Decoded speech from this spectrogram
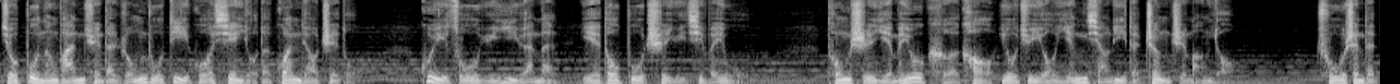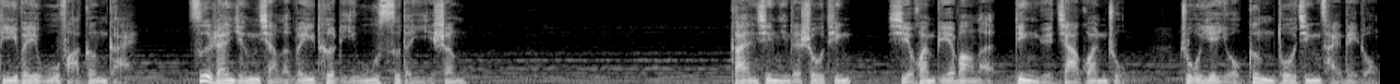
就不能完全的融入帝国现有的官僚制度，贵族与议员们也都不耻与其为伍，同时也没有可靠又具有影响力的政治盟友。出身的低微无法更改，自然影响了维特里乌斯的一生。感谢您的收听，喜欢别忘了订阅加关注，主页有更多精彩内容。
